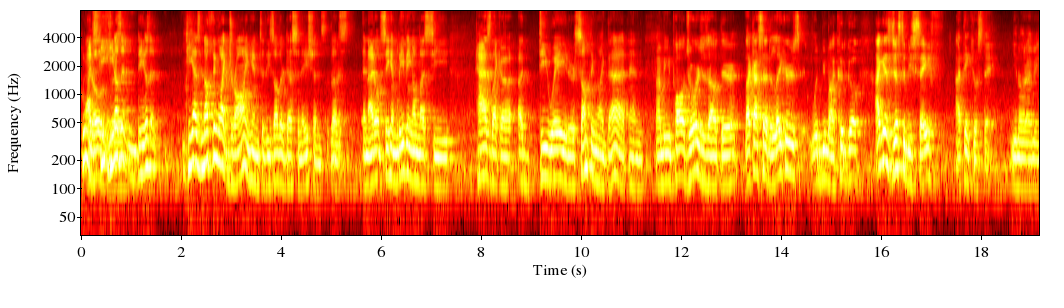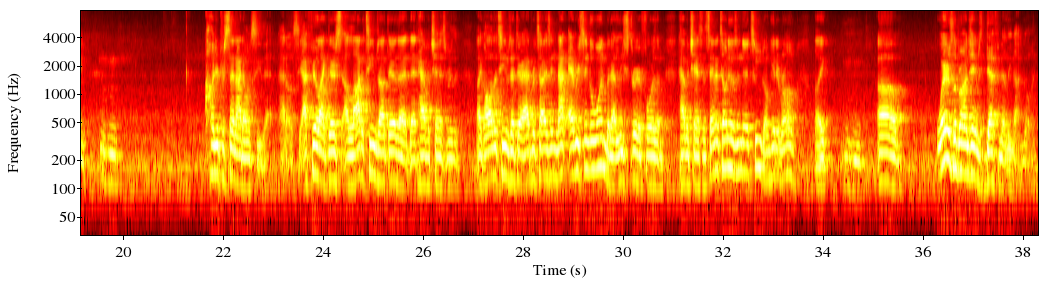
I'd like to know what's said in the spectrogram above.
who I just, knows, he, he man? doesn't he doesn't he has nothing like drawing him to these other destinations. That's and I don't see him leaving unless he has like a, a D Wade or something like that. And I mean, Paul George is out there. Like I said, the Lakers would be my could go. I guess just to be safe, I think he'll stay. You know what I mean? Mm-hmm. Hundred percent. I don't see that. I don't see. I feel like there's a lot of teams out there that that have a chance. Really, like all the teams that they're advertising. Not every single one, but at least three or four of them have a chance. And San Antonio's in there too. Don't get it wrong. Like, uh, where's LeBron James? Definitely not going.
